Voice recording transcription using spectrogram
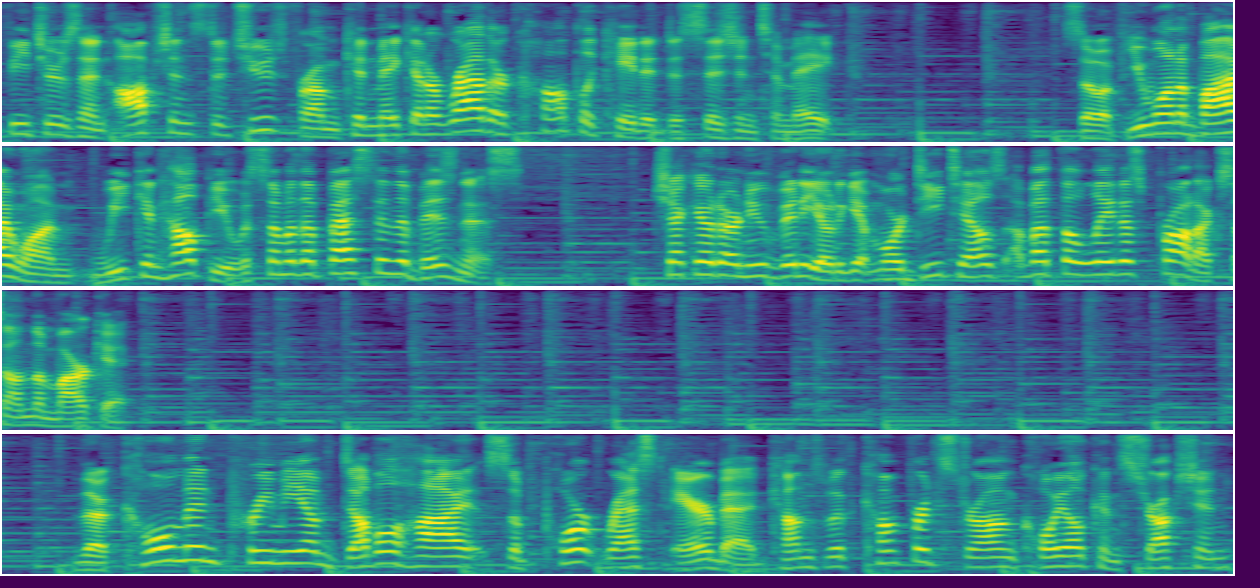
features, and options to choose from can make it a rather complicated decision to make. So if you want to buy one, we can help you with some of the best in the business. Check out our new video to get more details about the latest products on the market. The Coleman Premium Double High Support Rest Airbed comes with Comfort Strong coil construction,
